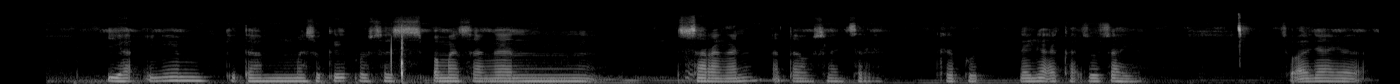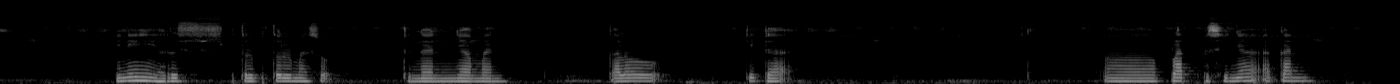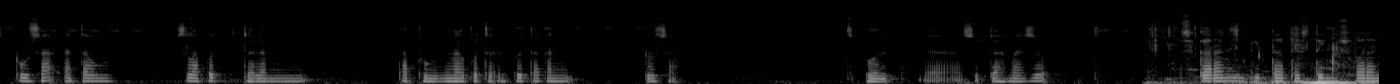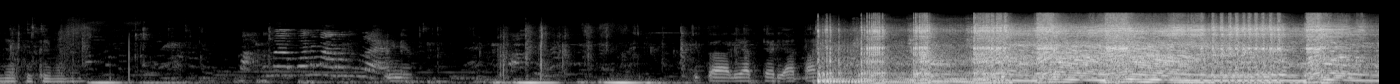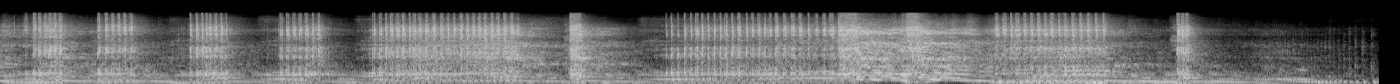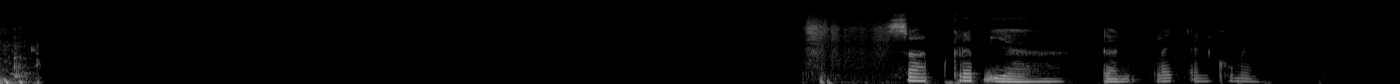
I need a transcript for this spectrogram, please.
Ya ini kita memasuki proses pemasangan sarangan atau selenser tersebut nah ini agak susah ya. Soalnya ya ini harus betul-betul masuk dengan nyaman. Kalau tidak eh, plat besinya akan rusak atau selaput dalam tabung knalpot tersebut akan rusak. Jebol. Ya sudah masuk. Sekarang kita testing suaranya bagaimana. Ini. Kita lihat dari atas subscribe ya dan like and comment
